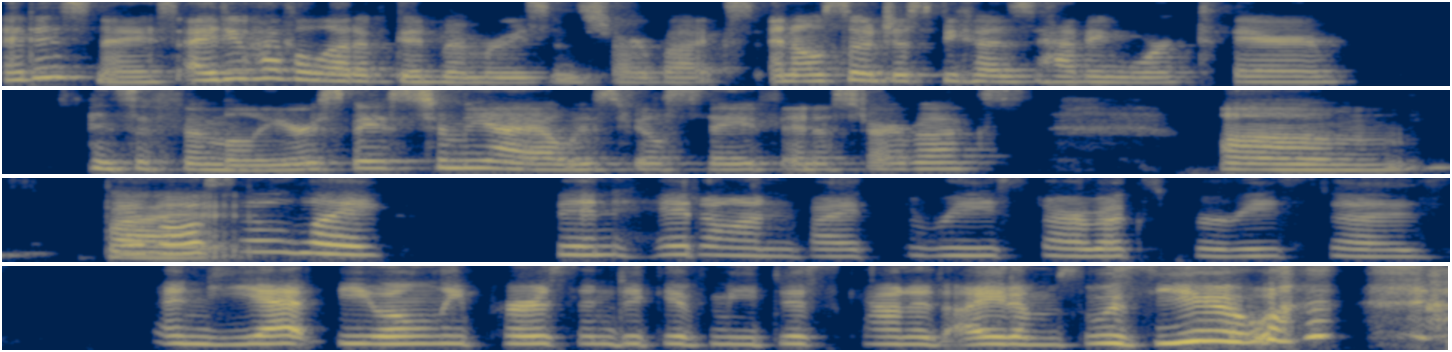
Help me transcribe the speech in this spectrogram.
it is nice. I do have a lot of good memories in Starbucks. And also just because having worked there, it's a familiar space to me. I always feel safe in a Starbucks. Um, but I've also, like, been hit on by 3 Starbucks baristas, and yet the only person to give me discounted items was you. If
